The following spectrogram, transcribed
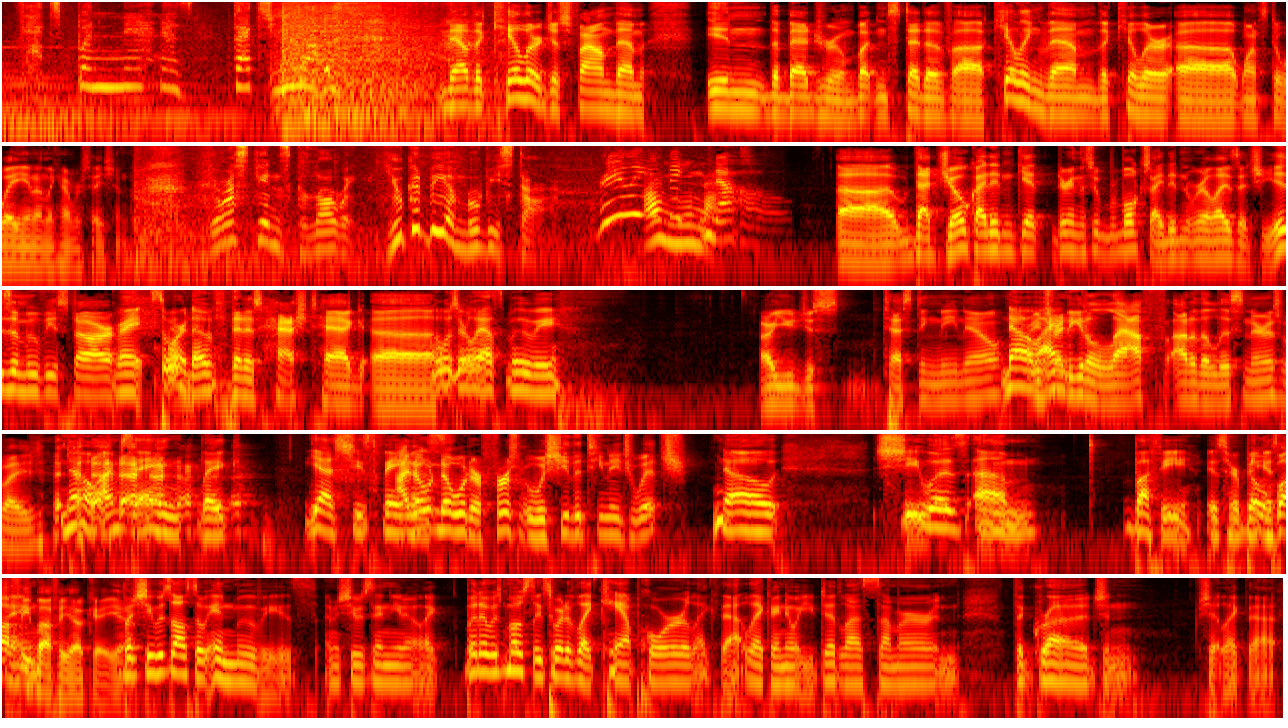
That's bananas. That's you. Now the killer just found them in the bedroom, but instead of uh, killing them, the killer uh, wants to weigh in on the conversation. Your skin's glowing. You could be a movie star. Really? I mean. No. Uh, that joke I didn't get during the Super Bowl because I didn't realize that she is a movie star. Right, sort of. Then it's hashtag. Uh, What was her last movie? Are you just testing me now? No, Are you trying I- to get a laugh out of the listeners by? No, I'm saying like, yes, she's famous. I don't know what her first was. She the teenage witch? No, she was um, Buffy is her biggest. oh, Buffy, thing. Buffy. Okay, yeah. But she was also in movies. I mean, she was in you know like, but it was mostly sort of like camp horror like that. Like I know what you did last summer and The Grudge and shit like that.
